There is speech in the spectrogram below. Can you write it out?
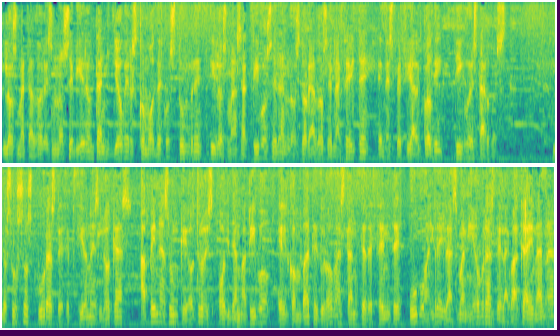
los matadores no se vieron tan jovers como de costumbre, y los más activos eran los dorados en aceite, en especial Cody, digo Stardust. Los usos puras decepciones locas, apenas un que otro spot llamativo, el combate duró bastante decente, hubo aire y las maniobras de la vaca enana,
